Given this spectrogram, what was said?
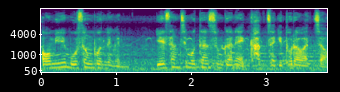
어미의 모성 본능은 예상치 못한 순간에 갑자기 돌아왔죠.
